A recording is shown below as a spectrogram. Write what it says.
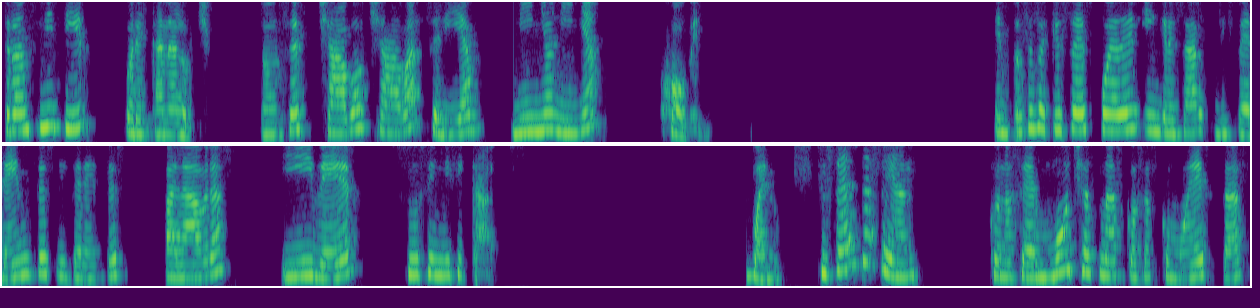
transmitir por el canal 8. Entonces, chavo, chava sería niño, niña, joven. Entonces aquí ustedes pueden ingresar diferentes, diferentes palabras y ver sus significados. Bueno, si ustedes desean conocer muchas más cosas como estas,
